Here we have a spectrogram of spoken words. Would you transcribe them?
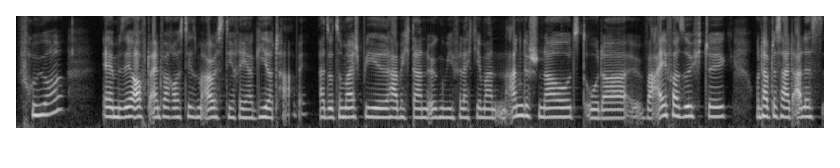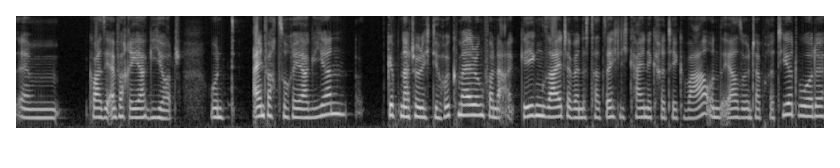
früher ähm, sehr oft einfach aus diesem RSD reagiert habe. Also zum Beispiel habe ich dann irgendwie vielleicht jemanden angeschnauzt oder war eifersüchtig und habe das halt alles ähm, quasi einfach reagiert. Und einfach zu reagieren gibt natürlich die Rückmeldung von der Gegenseite, wenn es tatsächlich keine Kritik war und eher so interpretiert wurde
